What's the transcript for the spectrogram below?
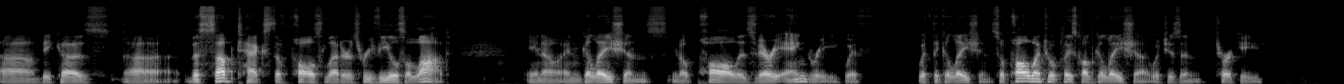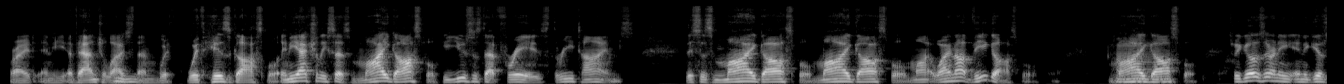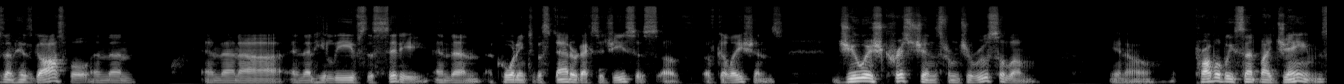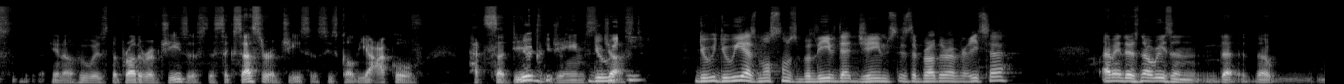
uh, because uh, the subtext of Paul's letters reveals a lot. You know, in Galatians, you know, Paul is very angry with with the Galatians. So Paul went to a place called Galatia, which is in Turkey, right? And he evangelized mm-hmm. them with with his gospel. And he actually says, "My gospel." He uses that phrase three times. This is my gospel, my gospel. My why not the gospel? My mm-hmm. gospel. So he goes there and he and he gives them his gospel, and then and then uh, and then he leaves the city. And then, according to the standard exegesis of of Galatians, Jewish Christians from Jerusalem, you know, probably sent by James, you know, who is the brother of Jesus, the successor of Jesus. He's called Yaakov Hatzadiq, James do Just. We, do we, do we as Muslims believe that James is the brother of Isa? I mean, there's no reason that, that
